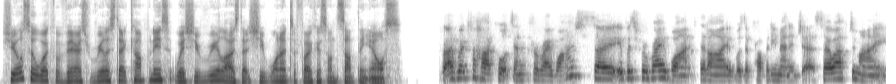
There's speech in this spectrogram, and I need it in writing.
She also worked for various real estate companies where she realized that she wanted to focus on something else. I worked for Harcourts and for Ray White. So it was for Ray White that I was a property manager. So after my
